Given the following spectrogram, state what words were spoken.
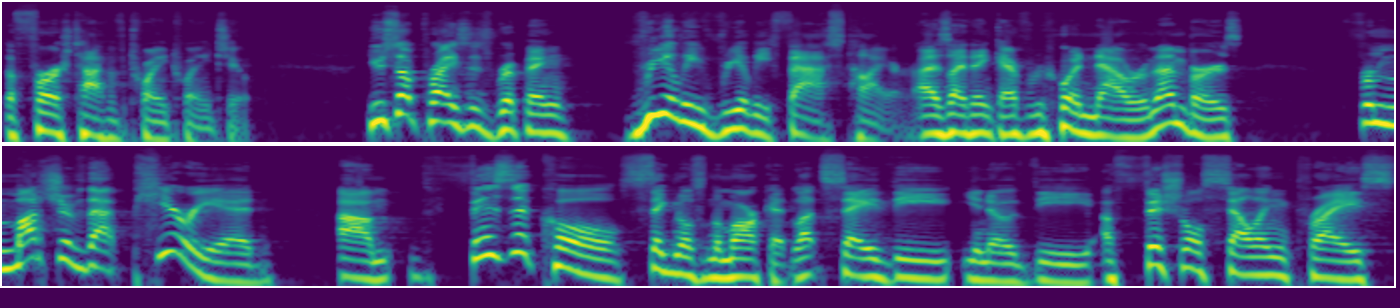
the first half of 2022, you saw prices ripping really, really fast higher, as I think everyone now remembers. For much of that period, um, physical signals in the market, let's say the you know the official selling price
